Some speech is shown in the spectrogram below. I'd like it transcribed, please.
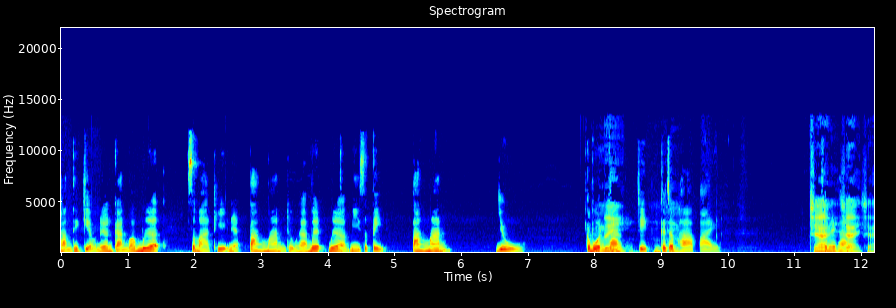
คำที่เกี่ยวเนื่องกันว่าเมื่อสมาธิเนี่ยตั้งมั่นถูกไหมคะเมื่อเมื่อมีสติตั้งมั่นอยู่ กระบวนการของจิตก็จะพาไป ใช่ไหมคะใช่ใช่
